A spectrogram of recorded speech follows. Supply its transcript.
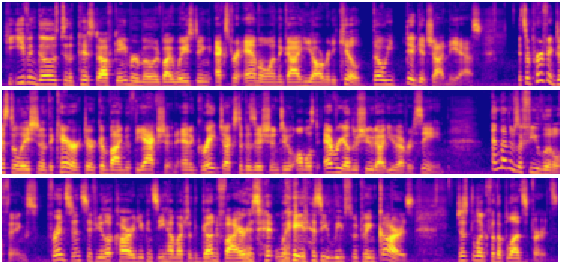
He even goes to the pissed off gamer mode by wasting extra ammo on the guy he already killed, though he did get shot in the ass. It's a perfect distillation of the character combined with the action, and a great juxtaposition to almost every other shootout you've ever seen. And then there's a few little things. For instance, if you look hard, you can see how much of the gunfire has hit Wade as he leaps between cars. Just look for the blood spurts.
